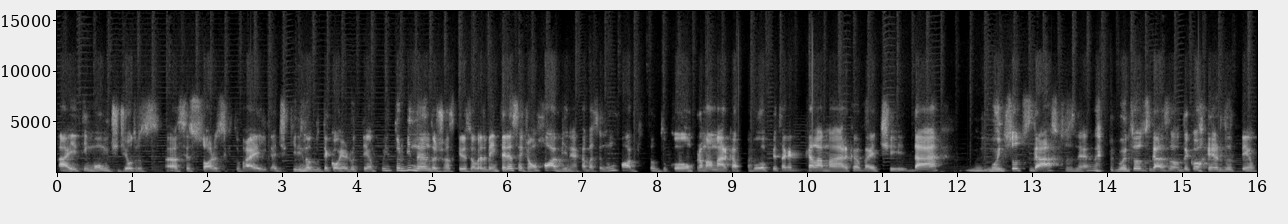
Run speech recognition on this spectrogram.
Aí tem um monte de outros acessórios que tu vai adquirindo no decorrer do tempo e turbinando a churrasqueira. Isso é uma coisa bem interessante. É um hobby, né? Acaba sendo um hobby. Então tu compra uma marca boa porque tá aquela marca vai te dar muitos outros gastos, né? Muitos outros gastos ao decorrer do tempo.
